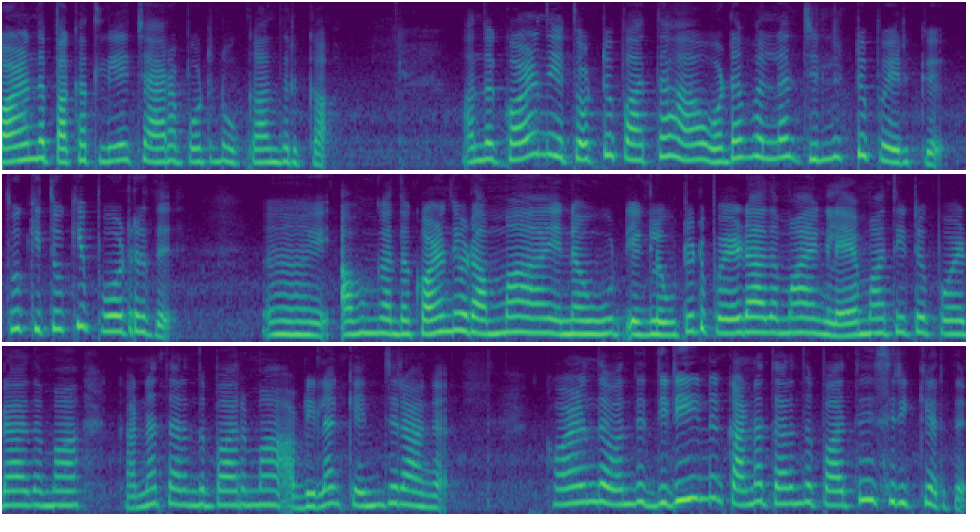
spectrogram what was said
குழந்தை பக்கத்துலேயே சேரை போட்டுன்னு உட்காந்துருக்கா அந்த குழந்தைய தொட்டு பார்த்தா உடம்பெல்லாம் ஜில்லுட்டு போயிருக்கு. தூக்கி தூக்கி போடுறது. அவங்க அந்த குழந்தையோட அம்மா என்னை விட் எங்களை விட்டுட்டு போயிடாதம்மா எங்களை ஏமாற்றிட்டு போயிடாதம்மா கண்ணை திறந்து பாரும்மா அப்படிலாம் கெஞ்சுறாங்க. குழந்தை வந்து திடீர்னு கண்ணை திறந்து பார்த்து சிரிக்கிறது.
